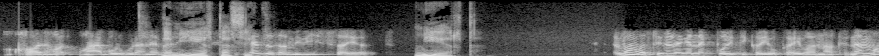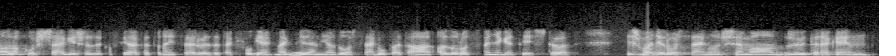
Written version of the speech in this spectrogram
ha, ha, háborúra nevelés. De miért teszik? Ez az, ami visszajött. Miért? Valószínűleg ennek politikai okai vannak. Nem a lakosság és ezek a félkatonai szervezetek fogják megvédeni az országokat az orosz fenyegetéstől. És Magyarországon sem a lőtereken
